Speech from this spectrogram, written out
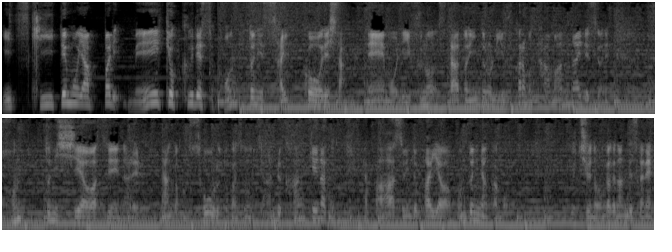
いつ聴いてもやっぱり名曲です。本当に最高でした。ねもうリフのスタートのインドのリフからもたまんないですよね。本当に幸せになれる。なんかもうソウルとかそのジャンル関係なくやっぱアースウィンドファイヤーは本当になんかこう宇宙の音楽なんですかね。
